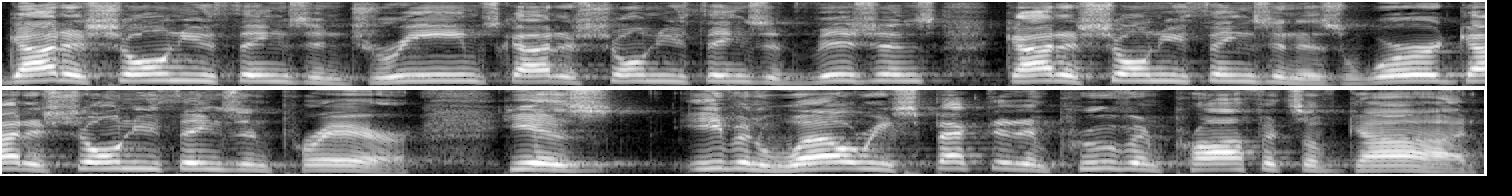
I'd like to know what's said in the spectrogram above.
God has shown you things in dreams. God has shown you things in visions. God has shown you things in His Word. God has shown you things in prayer. He has even well respected and proven prophets of God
